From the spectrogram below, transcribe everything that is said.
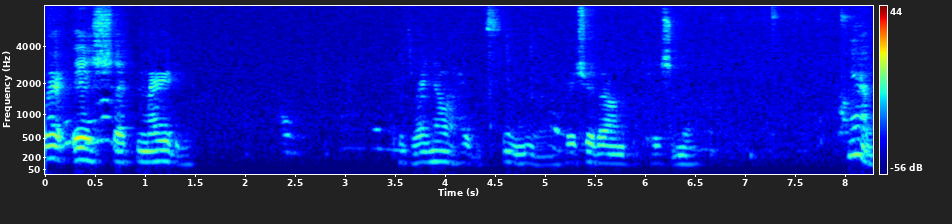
Where is Chef Marty? Because right now I haven't seen anyway. I'm pretty sure they're on vacation. Yeah.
